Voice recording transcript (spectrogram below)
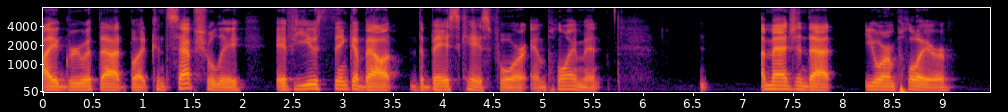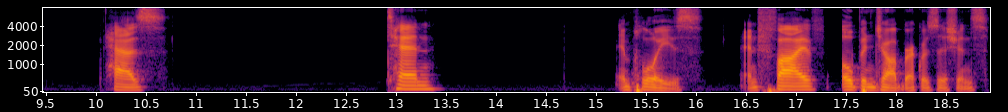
I agree with that, but conceptually, if you think about the base case for employment, imagine that your employer has 10 employees and five open job requisitions.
